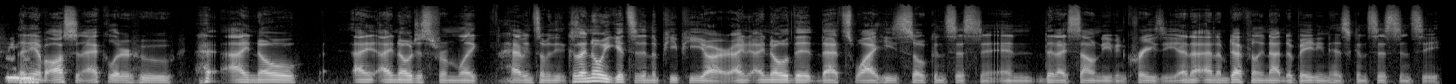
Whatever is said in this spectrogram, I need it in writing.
Mm-hmm. Then you have Austin Ekeler, who I know, I, I know just from like having some of these because I know he gets it in the PPR. I, I know that that's why he's so consistent, and that I sound even crazy. And and I'm definitely not debating his consistency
